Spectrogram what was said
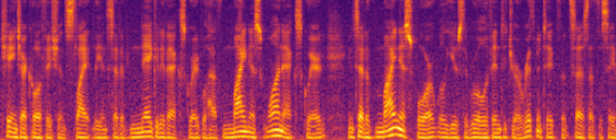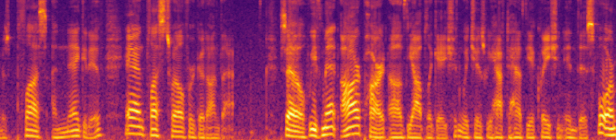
change our coefficients slightly. Instead of negative x squared, we'll have minus 1x squared. Instead of minus 4, we'll use the rule of integer arithmetic that says that's the same as plus a negative, and plus 12, we're good on that. So we've met our part of the obligation, which is we have to have the equation in this form,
